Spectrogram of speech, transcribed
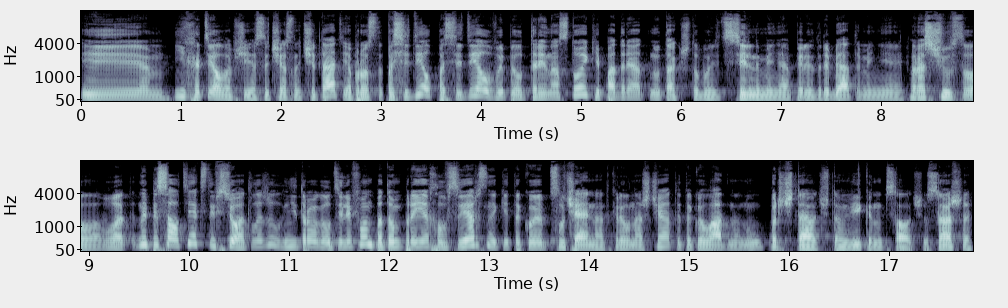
и не хотел вообще, если честно, читать. Я просто посидел, посидел, выпил три настойки подряд, ну так, чтобы сильно меня перед ребятами не расчувствовало. Вот. Написал текст и все, отложил, не трогал телефон, потом приехал в Сверстник и такой случайно открыл наш чат и такой, ладно, ну, прочитал, что там Вика написала, что Саша.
